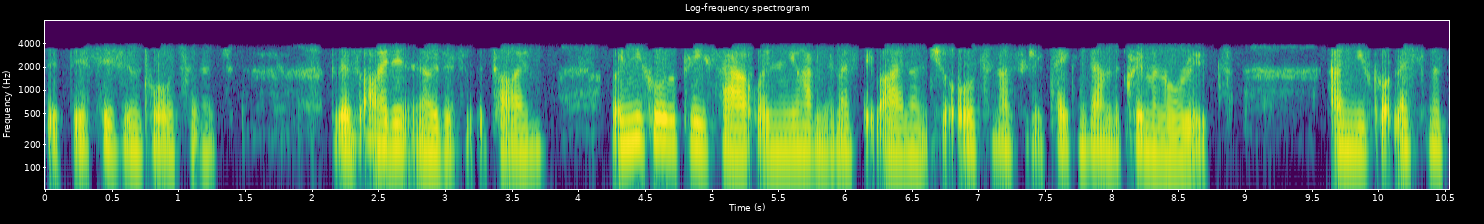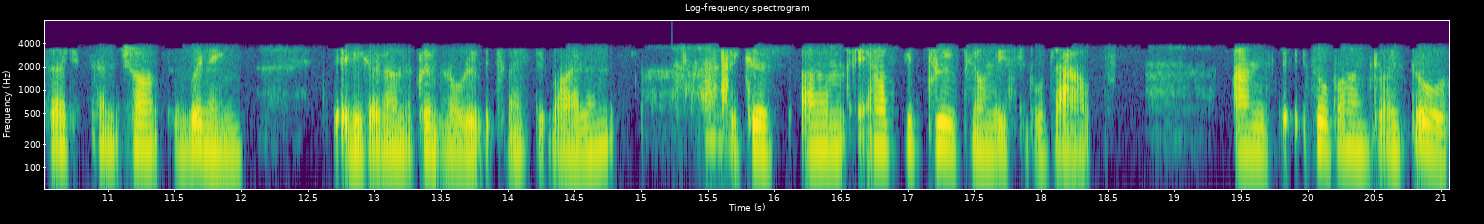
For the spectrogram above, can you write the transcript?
this is important, because I didn't know this at the time. When you call the police out when you're having domestic violence, you're automatically taken down the criminal route, and you've got less than a 30% chance of winning if you go down the criminal route with domestic violence, because um, it has to be proved beyond reasonable doubt, and it's all behind closed doors.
